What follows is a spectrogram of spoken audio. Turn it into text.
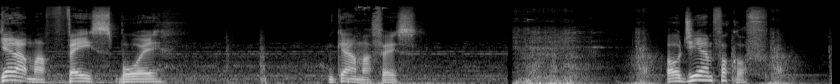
Get out my face, boy. Get out my face. Oh, GM, fuck off.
